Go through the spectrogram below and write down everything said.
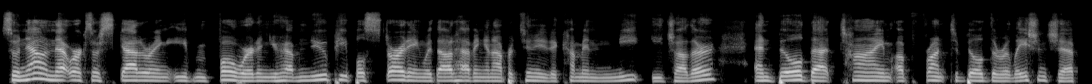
So now networks are scattering even forward, and you have new people starting without having an opportunity to come in and meet each other and build that time up front to build the relationship.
